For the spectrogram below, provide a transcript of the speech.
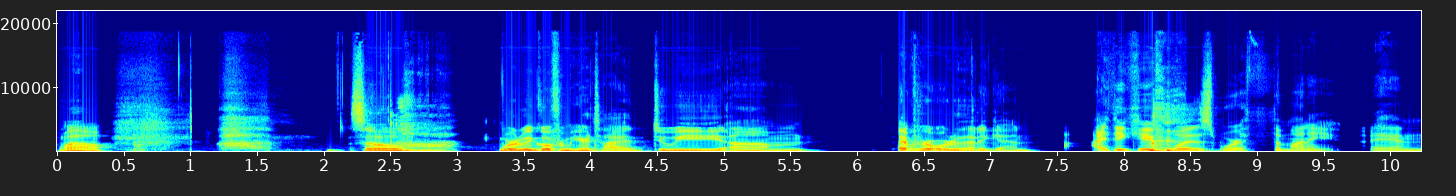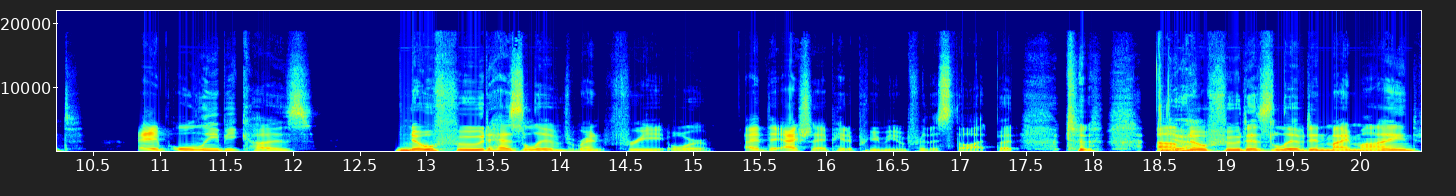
Wow. So, Ah, where do we go from here, Ty? Do we um ever order that again? I think it was worth the money, and only because no food has lived rent free. Or I actually I paid a premium for this thought, but um, Yeah. no food has lived in my mind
